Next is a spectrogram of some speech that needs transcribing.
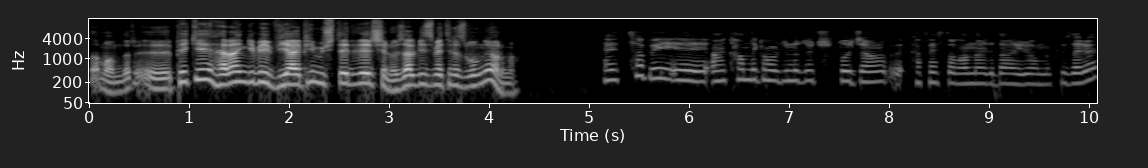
Tamamdır. Peki herhangi bir VIP müşteriler için özel bir hizmetiniz bulunuyor mu? E, tabii e, arkamda gördüğünüz üç loca, kafeste olanlar da dahil olmak üzere.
